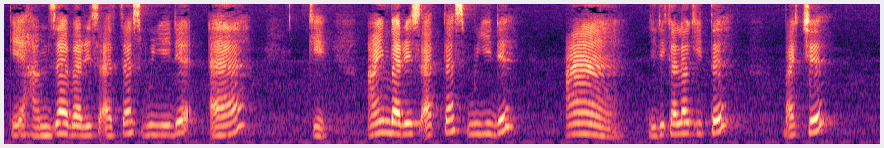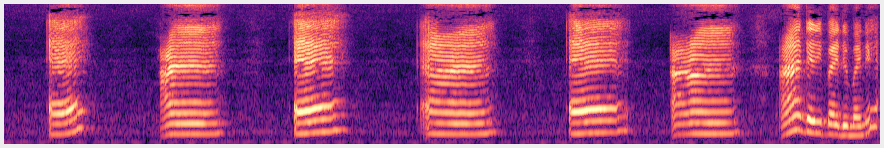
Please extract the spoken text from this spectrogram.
Okey, hamzah baris atas bunyi dia a. Okey, ain baris atas bunyi dia a. Jadi kalau kita baca a a a a a a a daripada mana?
